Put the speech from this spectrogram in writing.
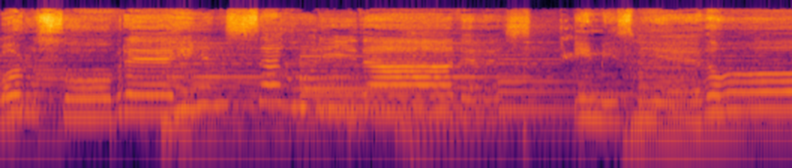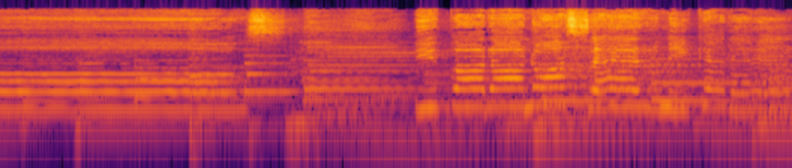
por sobre inseguridades y mis miedos. Y para no hacer mi querer,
